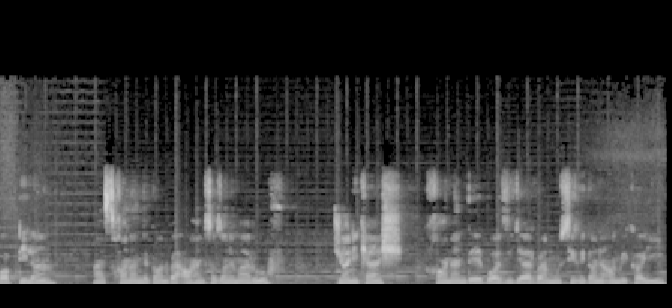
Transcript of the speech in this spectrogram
باب دیلان از خوانندگان و آهنگسازان معروف، جانی کش خواننده، بازیگر و موسیقیدان آمریکایی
